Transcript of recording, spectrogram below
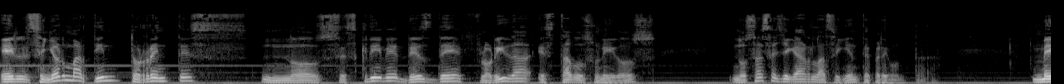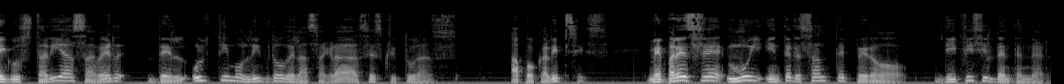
El señor Martín Torrentes nos escribe desde Florida, Estados Unidos. Nos hace llegar la siguiente pregunta. Me gustaría saber del último libro de las Sagradas Escrituras, Apocalipsis. Me parece muy interesante, pero difícil de entender.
